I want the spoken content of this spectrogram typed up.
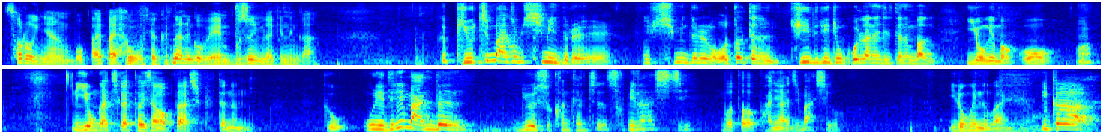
서로 그냥 뭐 빠이빠이 하고 그냥 끝나는 거 외에 무슨 의미가 있겠는가? 그 비웃지 마 좀 시민들을. 시민들을 어떨 때는 쥐들이 좀 곤란해질 때는 막 이용해 먹고 어? 이용 가치가 더 이상 없다 싶을 때는 그 우리들이 만든 뉴스 컨텐츠 소비나 하시지 뭐 더 관여하지 마시고 이러고 있는 거 아니에요? 그러니까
